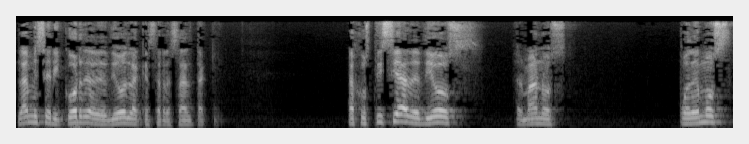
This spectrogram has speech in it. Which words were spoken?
La misericordia de Dios la que se resalta aquí. La justicia de Dios, hermanos, podemos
